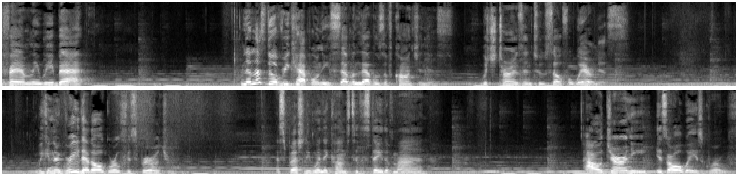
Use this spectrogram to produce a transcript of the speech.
Family, we back. Now let's do a recap on these seven levels of consciousness, which turns into self awareness. We can agree that all growth is spiritual, especially when it comes to the state of mind. Our journey is always growth,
